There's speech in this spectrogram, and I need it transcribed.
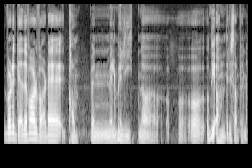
Var det det det var? Var det kampen mellom eliten og, og, og de andre i samfunnet?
